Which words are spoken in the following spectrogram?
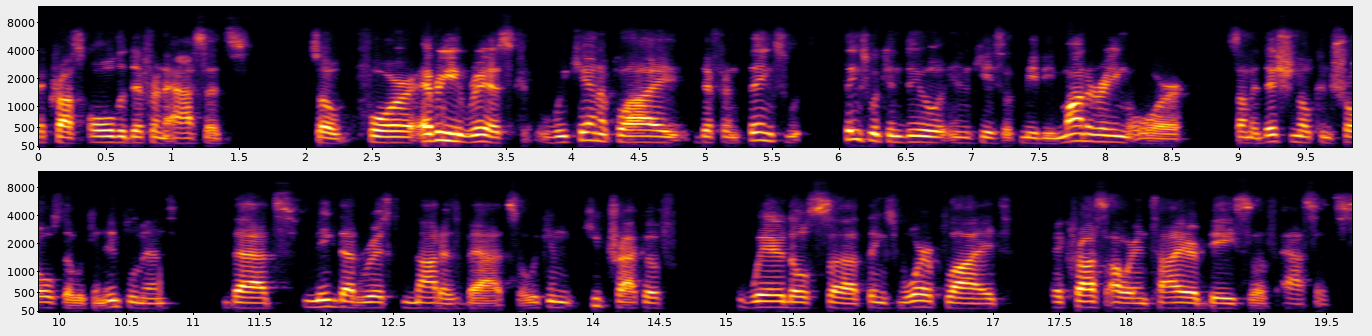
across all the different assets. So for every risk, we can apply different things things we can do in case of maybe monitoring or some additional controls that we can implement that make that risk not as bad. So we can keep track of where those uh, things were applied across our entire base of assets.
